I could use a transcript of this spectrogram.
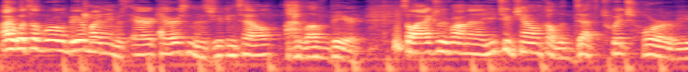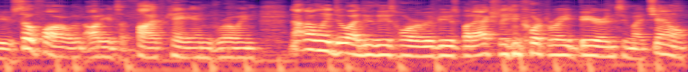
Alright, what's up world of beer? My name is Eric Harrison. As you can tell, I love beer. So I actually run a YouTube channel called the Death Twitch Horror Review. So far with an audience of 5k and growing. Not only do I do these horror reviews, but I actually incorporate beer into my channel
